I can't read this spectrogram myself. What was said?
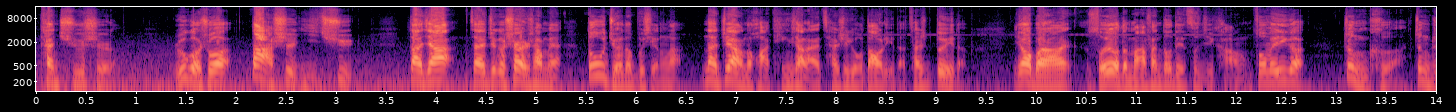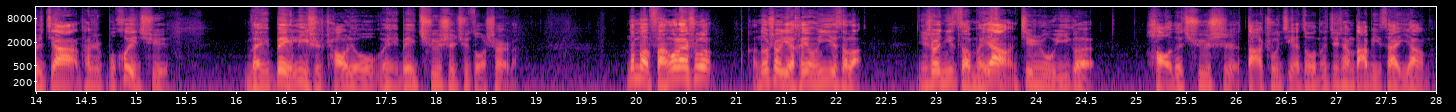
看趋势的。如果说大势已去，大家在这个事儿上面。都觉得不行了，那这样的。话停下来才是有道理的，才是对的，要不然所有的。麻烦都得自己扛。作为一个政客、政治家，他是不会去违背历史潮流、违背趋势去做事儿的。那么反过来说，很多时候也很有意思了。你说你怎么样进入一个好的趋势，打出节奏呢？就像打比赛一样的，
